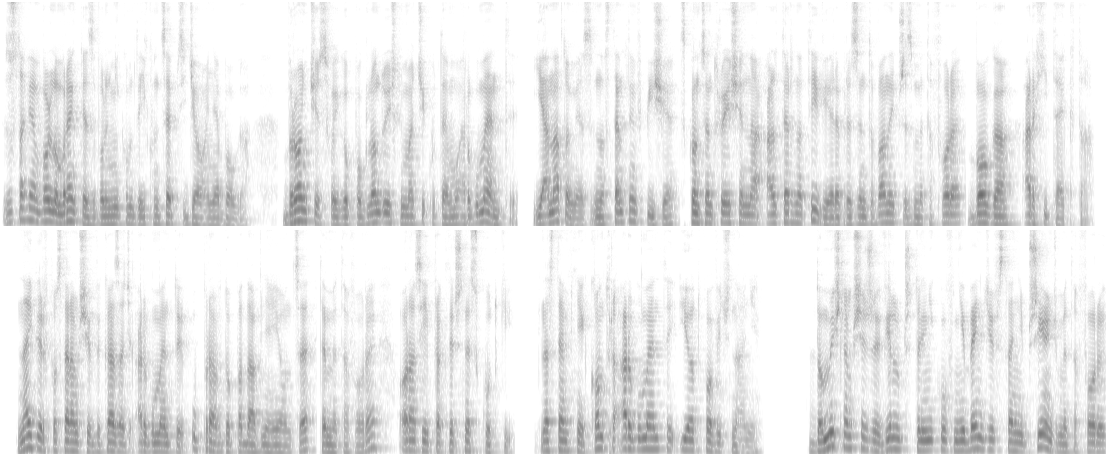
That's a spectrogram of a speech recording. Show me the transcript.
Zostawiam wolną rękę zwolennikom tej koncepcji działania Boga. Brońcie swojego poglądu, jeśli macie ku temu argumenty. Ja natomiast w następnym wpisie skoncentruję się na alternatywie reprezentowanej przez metaforę Boga architekta. Najpierw postaram się wykazać argumenty uprawdopodobniające tę metaforę oraz jej praktyczne skutki, następnie kontrargumenty i odpowiedź na nie. Domyślam się, że wielu czytelników nie będzie w stanie przyjąć metafory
